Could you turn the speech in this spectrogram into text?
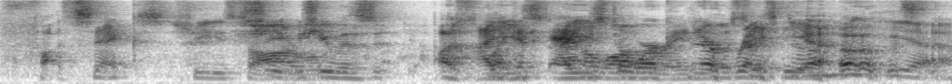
f- six, she saw. she, she was. a- I, like used, an I used to analog work in radio a system. radio. Yeah,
